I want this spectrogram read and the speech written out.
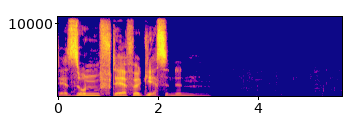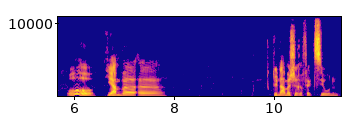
Der Sumpf der Vergessenen. Oh, hier haben wir äh, dynamische Reflexionen.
